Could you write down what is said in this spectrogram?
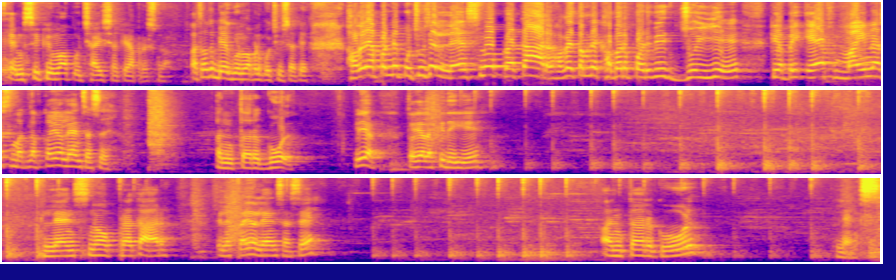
એમસીક્યુમાં પૂછાઈ શકે આ પ્રશ્ન. અથવા તો બે ગુણમાં પણ પૂછી શકે. હવે આપણને પૂછ્યું છે લેન્સનો પ્રકાર. હવે તમને ખબર પડવી જોઈએ કે ભાઈ એફ માઇનસ મતલબ કયો લેન્સ હશે? અંતરગોળ. ક્લિયર તો અહીંયા લખી દઈએ. લેન્સનો પ્રકાર, એટલે કયો લેન્સ હશે? અંતરગોળ લેન્સ.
